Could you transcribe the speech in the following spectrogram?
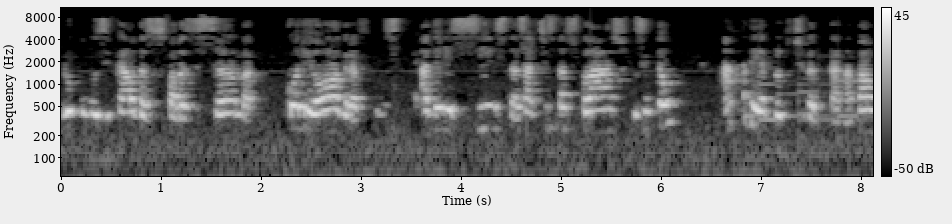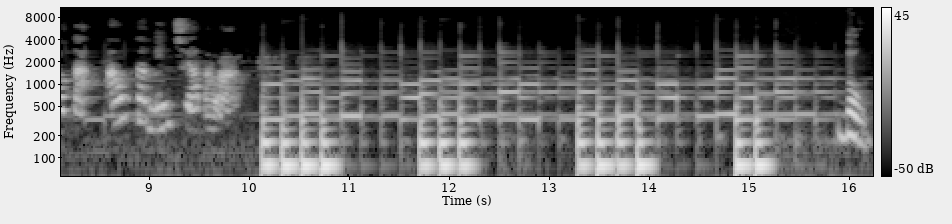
grupo musical das escolas de samba, coreógrafos, aderecistas, artistas plásticos. Então, a cadeia produtiva do carnaval está altamente abalada. Bom,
